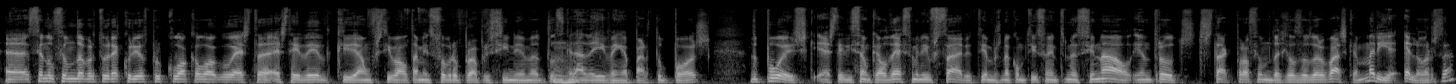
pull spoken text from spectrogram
Uh, sendo o filme de abertura, é curioso porque coloca logo esta, esta ideia de que é um festival também sobre o próprio cinema, de- se calhar daí vem a parte do pós. Depois, esta edição, que é o décimo aniversário, temos na competição internacional, entre outros, destaque para o filme da realizadora basca Maria Elorza.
